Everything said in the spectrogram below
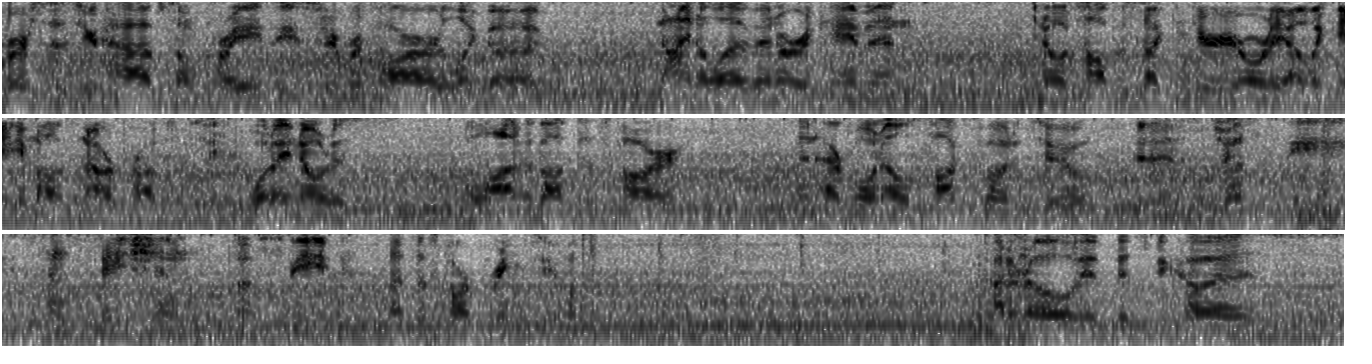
versus you have some crazy supercar like a 911 or a Cayman, you know, top of second gear, you're already at like 80 miles an hour probably. What I notice a lot about this car, and everyone else talks about it too, is just the sensation of speed that this car brings you. Don't know if it's because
